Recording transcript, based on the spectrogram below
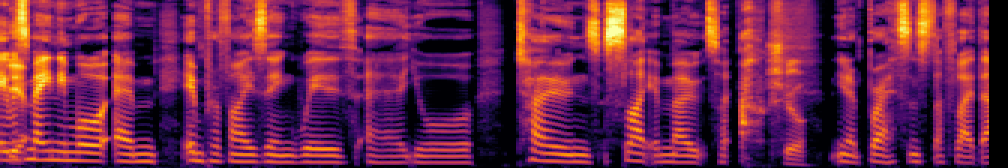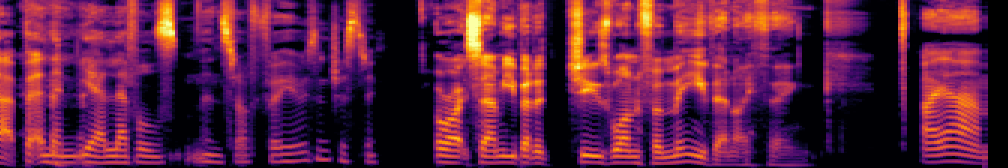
it was Yeah. mainly more um, improvising with uh, your tones, slight emotes, like oh, Sure. you know, breaths and stuff like that. But and then yeah, levels and stuff. But it was interesting. All right, Sam, you better choose one for me then, I think. I am.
